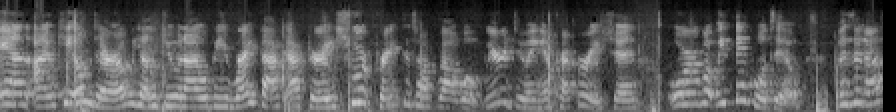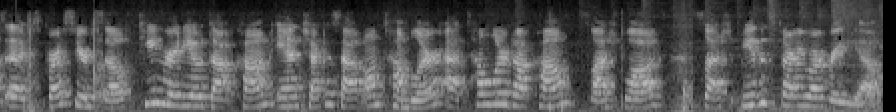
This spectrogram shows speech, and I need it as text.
And I'm Katelyn Darrow. Youngjoo and I will be right back after a short break to talk about what we're doing in preparation or what we think we'll do. Visit us at expressyourselfteenradio.com and check us out on Tumblr at tumblr.com slash blog slash be the star you are radio.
